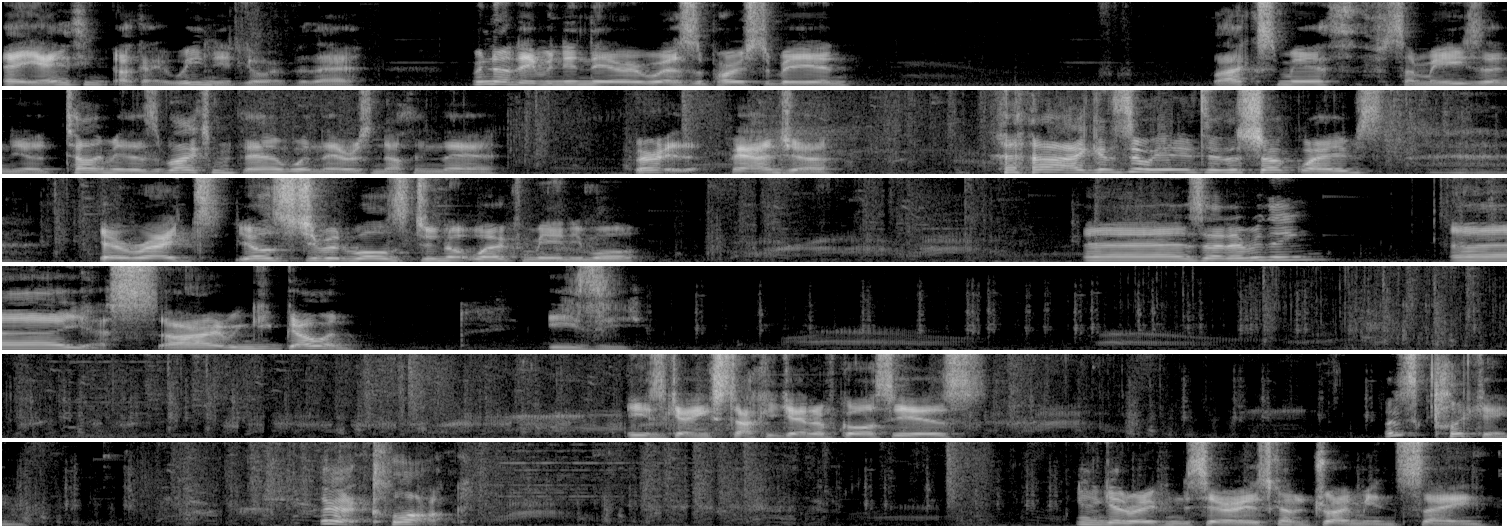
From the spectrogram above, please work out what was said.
Hey, anything... Okay, we need to go over there. We're not even in the area we're supposed to be in. Blacksmith, for some reason. You're telling me there's a blacksmith there when there is nothing there. Where is it? Found ya. I can still hear you through the shockwaves. Yeah, right. Your stupid walls do not work for me anymore. Uh, is that everything? Uh, yes. Alright, we can keep going. Easy. He's getting stuck again, of course he is. What is clicking? Look at that clock. I'm gonna get away from this area, it's gonna drive me insane.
